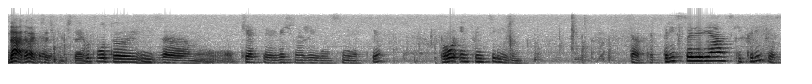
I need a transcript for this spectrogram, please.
Да, давай кусочек прочитаем. Тут вот э, из э, части «Вечная жизнь смерти» про инфантилизм. Так, Триссолерианский кризис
